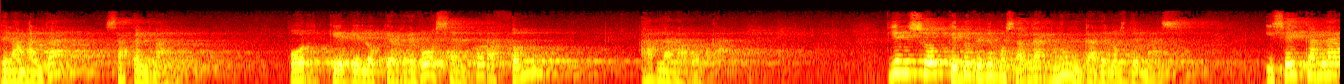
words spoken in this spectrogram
de la maldad saca el mal, porque de lo que rebosa el corazón habla la boca. Pienso que no debemos hablar nunca de los demás, y si hay que hablar,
